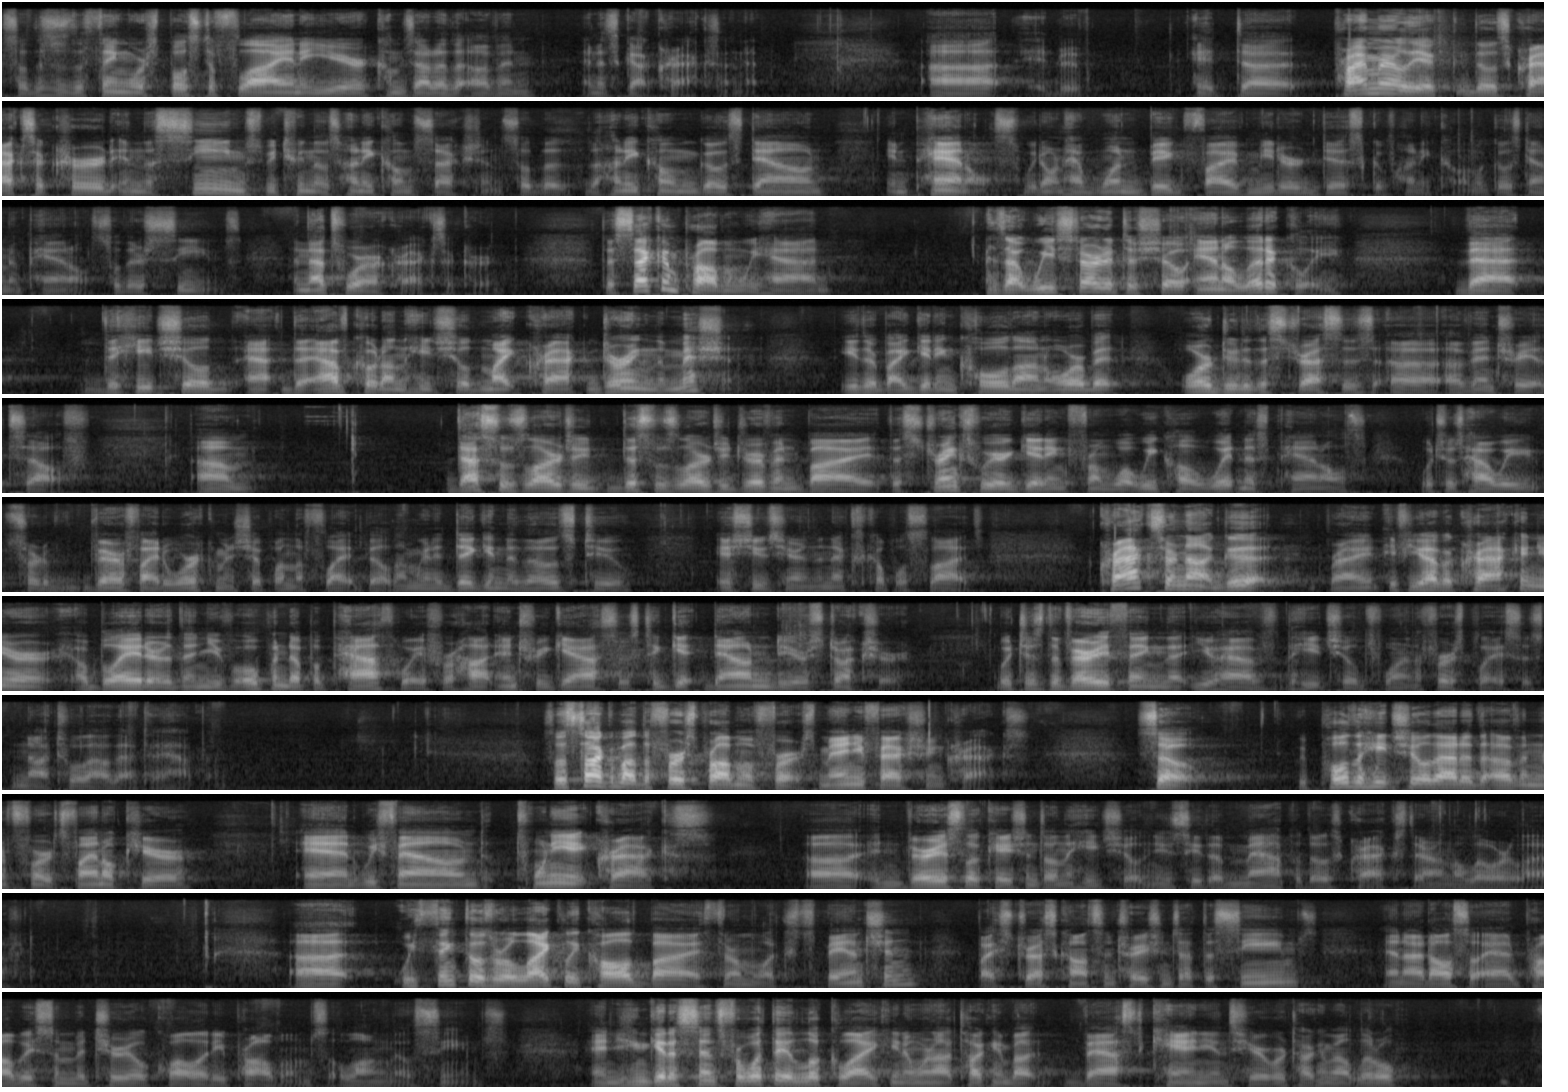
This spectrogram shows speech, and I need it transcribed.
So this is the thing we're supposed to fly in a year, comes out of the oven, and it's got cracks in it. Uh, it, it uh, primarily, those cracks occurred in the seams between those honeycomb sections. So the, the honeycomb goes down in panels. We don't have one big five meter disk of honeycomb. It goes down in panels, so there's seams. And that's where our cracks occurred. The second problem we had is that we started to show analytically that the heat shield, the avcoat on the heat shield might crack during the mission, either by getting cold on orbit or due to the stresses uh, of entry itself. Um, this was, largely, this was largely driven by the strengths we were getting from what we call witness panels, which is how we sort of verified workmanship on the flight build. I'm going to dig into those two issues here in the next couple of slides. Cracks are not good, right? If you have a crack in your ablator, then you've opened up a pathway for hot entry gases to get down into your structure, which is the very thing that you have the heat shield for in the first place, is not to allow that to happen. So let's talk about the first problem first, manufacturing cracks. So we pull the heat shield out of the oven for its final cure, and we found 28 cracks uh, in various locations on the heat shield, and you see the map of those cracks there on the lower left. Uh, we think those were likely called by thermal expansion, by stress concentrations at the seams, and I'd also add probably some material quality problems along those seams. And you can get a sense for what they look like. You know, we're not talking about vast canyons here. We're talking about little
